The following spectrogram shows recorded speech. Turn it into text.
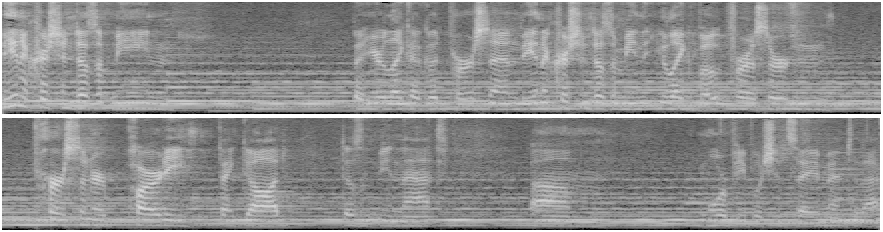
being a Christian doesn't mean that you're like a good person. Being a Christian doesn't mean that you like vote for a certain person or party. Thank God, doesn't mean that. Um, more people should say amen to that.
